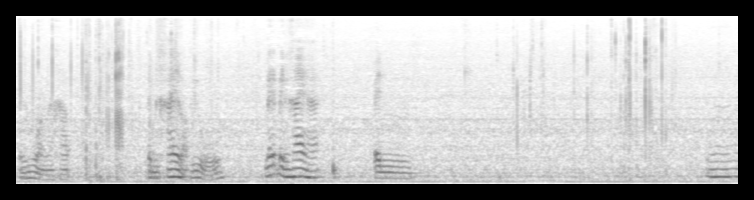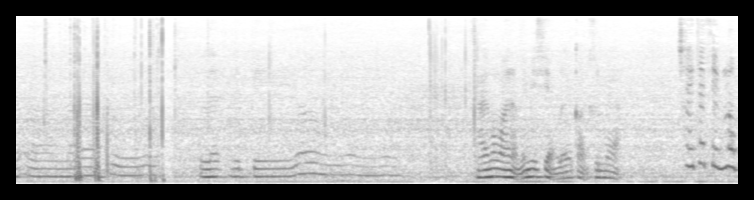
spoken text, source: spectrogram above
เป็นห่วงนะครับ เป็นไข้หรอพี่หูไม่ได้เป็นไข้ฮะ เป็น Let me be your man ใช่เมื่อวานอะไม่มีเสียงเลยก่อนขึ้นเลยอะใช้แต่เสียงหลบ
